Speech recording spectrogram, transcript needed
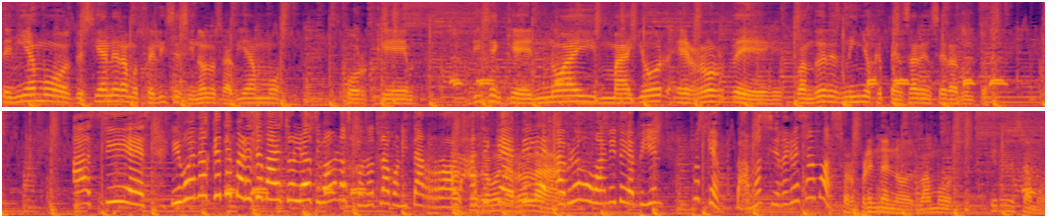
teníamos, decían éramos felices y no lo sabíamos, porque dicen que no hay mayor error de cuando eres niño que pensar en ser adulto. Así es. Y bueno, ¿qué te parece, maestro Leo? Si vámonos con otra bonita rola. Con Así que dile a Brujo Juanito y a Pillín, pues que vamos y regresamos. Sorpréndanos, vamos y regresamos.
